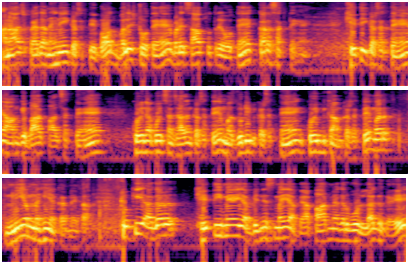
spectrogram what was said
अनाज पैदा नहीं नहीं कर सकते। बहुत बलिष्ठ होते हैं, बड़े साफ़ सुथरे होते हैं, कर सकते हैं। खेती कर सकते हैं, आम के बाग पाल सकते हैं कोई ना कोई संसाधन कर सकते हैं, मजदूरी भी कर सकते हैं, कोई भी काम कर सकते हैं, मगर नियम नहीं है करने का। क्योंकि अगर खेती में या बिज़नेस में या व्यापार में अगर वो लग गए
